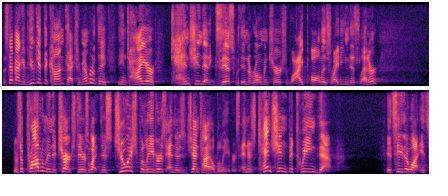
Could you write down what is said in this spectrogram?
Let's step back. If you get the context, remember the, the entire tension that exists within the Roman church, why Paul is writing this letter? There's a problem in the church. There's what? There's Jewish believers and there's Gentile believers, and there's tension between them. It's either what? It's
